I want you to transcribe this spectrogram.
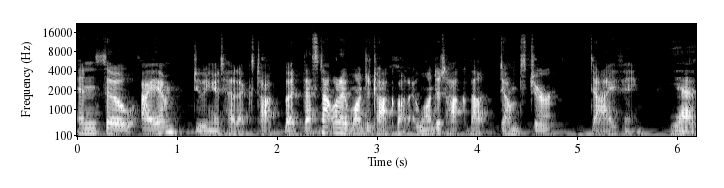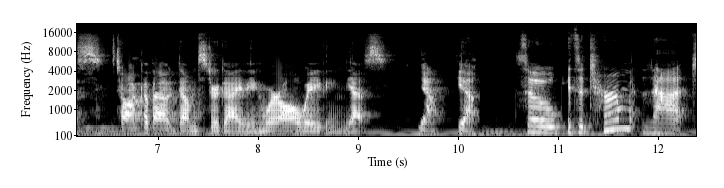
And so I am doing a TEDx talk, but that's not what I wanted to talk about. I wanted to talk about dumpster diving. Yes. Talk about dumpster diving. We're all waiting. Yes. Yeah, yeah. So it's a term that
